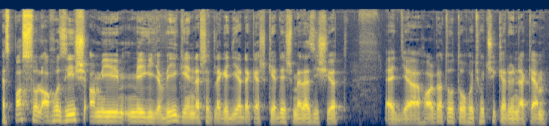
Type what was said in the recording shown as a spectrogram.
Ez passzol ahhoz is, ami még így a végén esetleg egy érdekes kérdés, mert ez is jött egy hallgatótól, hogy hogy sikerül nekem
